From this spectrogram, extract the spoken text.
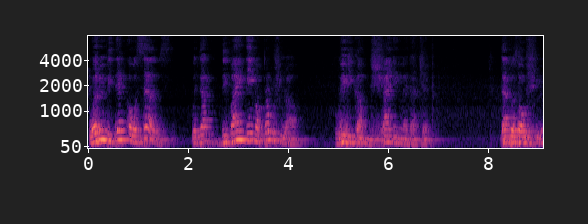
When we bedeck ourselves with that divine name of Prabhu Sri Ram, we become shining like that gem. That was how Shri,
